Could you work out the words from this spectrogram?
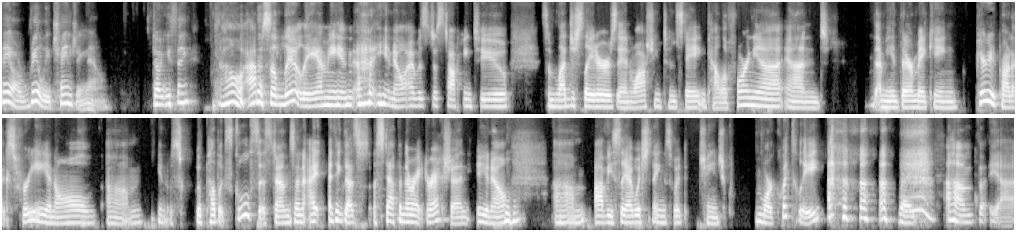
They are really changing now. Don't you think? Oh, absolutely. I mean, you know, I was just talking to some legislators in Washington state and California, and I mean, they're making period products free in all, um, you know, the public school systems. And I, I think that's a step in the right direction. You know, mm-hmm. um, obviously, I wish things would change more quickly. right. Um, but yeah,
